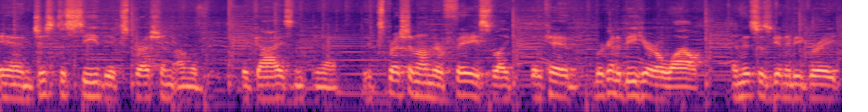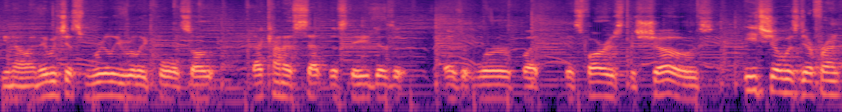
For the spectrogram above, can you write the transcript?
and just to see the expression on the, the guys, you know, the expression on their face, like, okay, we're going to be here a while, and this is going to be great, you know, and it was just really, really cool. So that kind of set the stage as it as it were. But as far as the shows, each show was different.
